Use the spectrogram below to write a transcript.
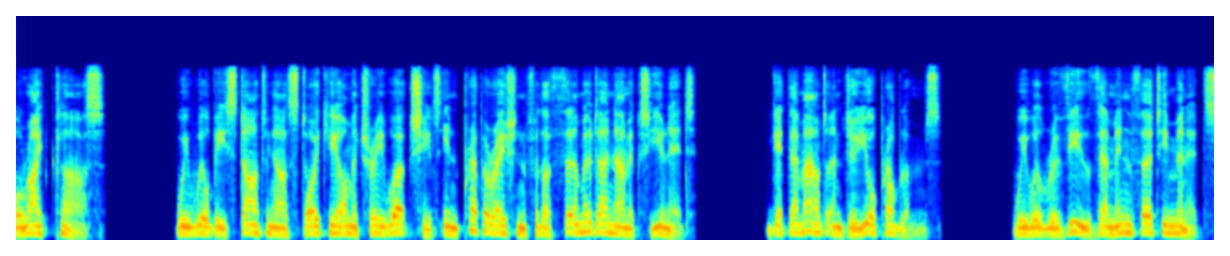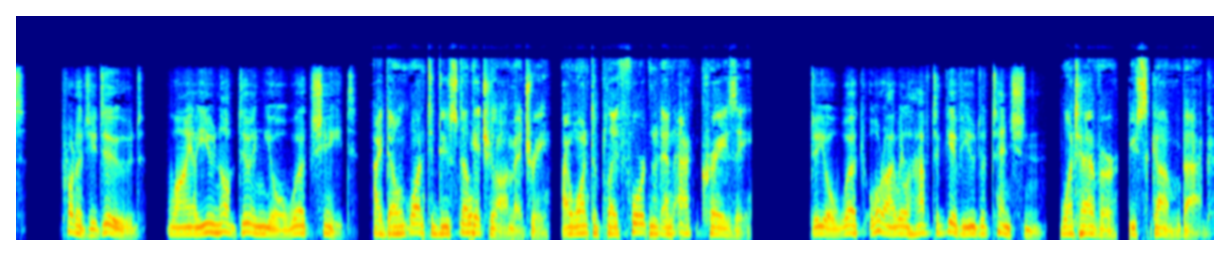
Alright class. We will be starting our stoichiometry worksheets in preparation for the thermodynamics unit. Get them out and do your problems. We will review them in 30 minutes. Prodigy dude, why are you not doing your worksheet? I don't want to do stoichiometry. I want to play Fortnite and act crazy. Do your work or I will have to give you detention. Whatever, you scumbag.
